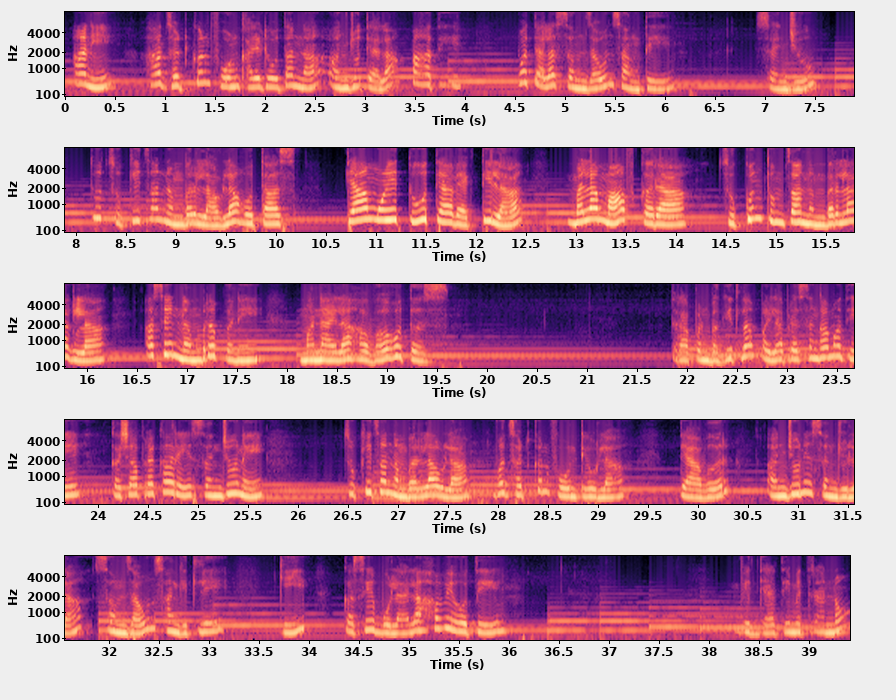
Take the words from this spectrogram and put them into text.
आणि हा झटकन फोन खाली ठेवताना अंजू त्याला पाहते व त्याला समजावून सांगते संजू तू चुकीचा नंबर लावला होतास. त्यामुळे तू त्या व्यक्तीला मला माफ करा चुकून तुमचा नंबर लागला असे नम्रपणे म्हणायला हवं होतंस. तर आपण बघितलं पहिल्या प्रसंगामध्ये कशा प्रकारे संजूने चुकीचा नंबर लावला व झटकन फोन ठेवला. त्यावर अंजूने संजूला समजावून सांगितले की कसे बोलायला हवे होते. विद्यार्थी मित्रांनो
